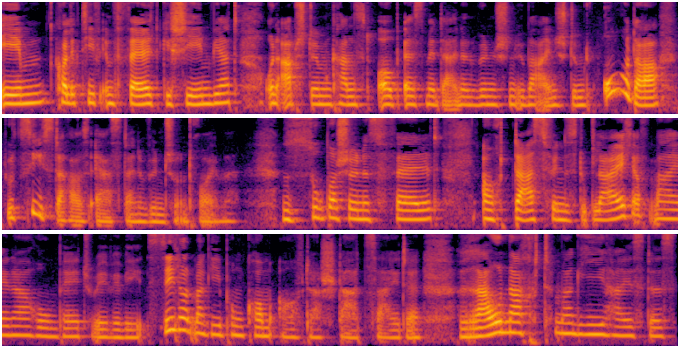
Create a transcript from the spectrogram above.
im Kollektiv im Feld geschehen wird und abstimmen kannst, ob es mit deinen Wünschen übereinstimmt oder du ziehst daraus erst deine Wünsche und Träume. Super schönes Feld. Auch das findest du gleich auf meiner Homepage www.seelundmagie.com auf der Startseite. Rauhnachtmagie heißt es,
